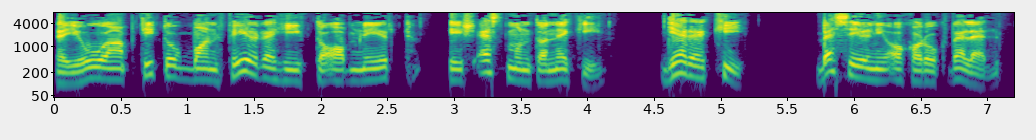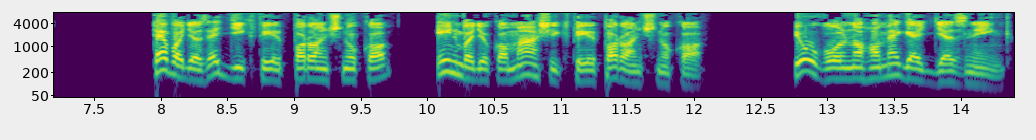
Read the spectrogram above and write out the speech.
De Joáb titokban félrehívta Abnért, és ezt mondta neki, gyere ki, beszélni akarok veled. Te vagy az egyik fél parancsnoka, én vagyok a másik fél parancsnoka. Jó volna, ha megegyeznénk.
